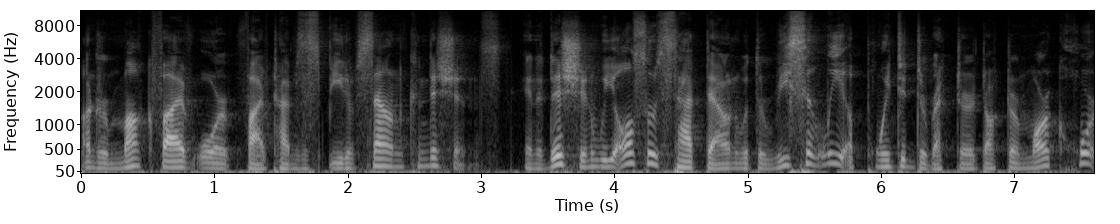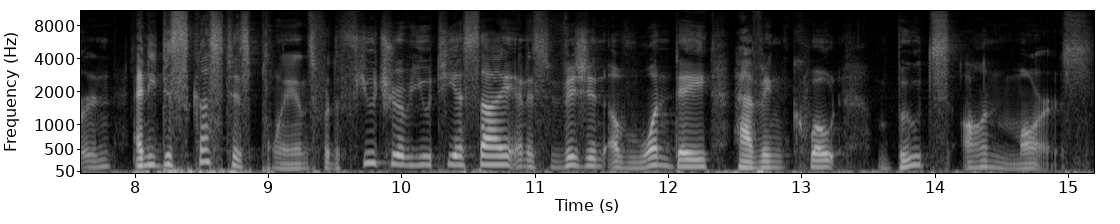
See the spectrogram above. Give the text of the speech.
under Mach 5 or 5 times the speed of sound conditions. In addition, we also sat down with the recently appointed director, Dr. Mark Whorton, and he discussed his plans for the future of UTSI and his vision of one day having, quote, boots on Mars.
